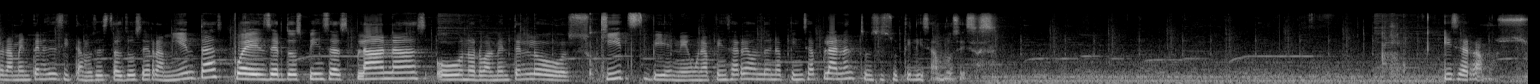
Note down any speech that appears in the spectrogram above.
Solamente necesitamos estas dos herramientas. Pueden ser dos pinzas planas o normalmente en los kits viene una pinza redonda y una pinza plana, entonces utilizamos esas. y cerramos.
